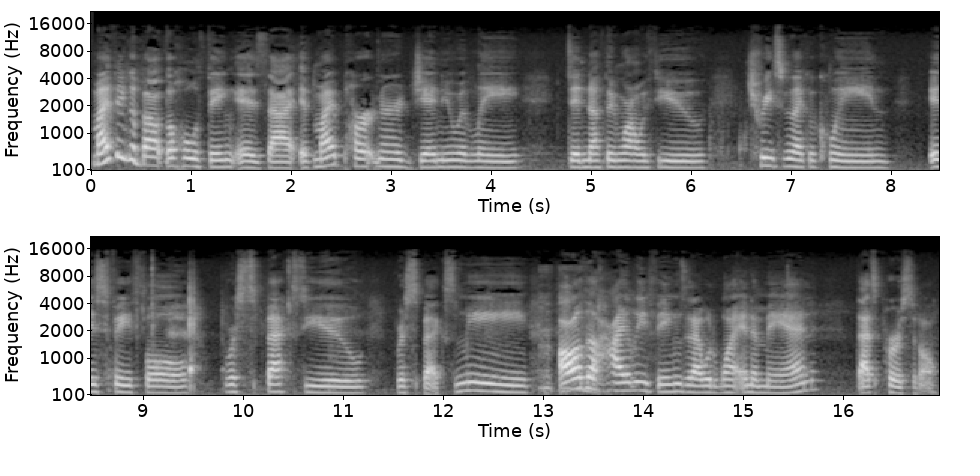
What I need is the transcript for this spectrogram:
My thing about the whole thing is that if my partner genuinely did nothing wrong with you, treats me like a queen, is faithful, respects you, respects me, all the highly things that I would want in a man, that's personal.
